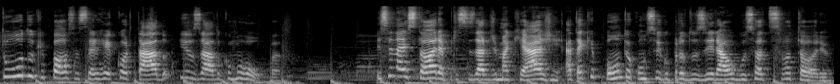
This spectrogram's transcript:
tudo que possa ser recortado e usado como roupa. E se na história precisar de maquiagem, até que ponto eu consigo produzir algo satisfatório?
